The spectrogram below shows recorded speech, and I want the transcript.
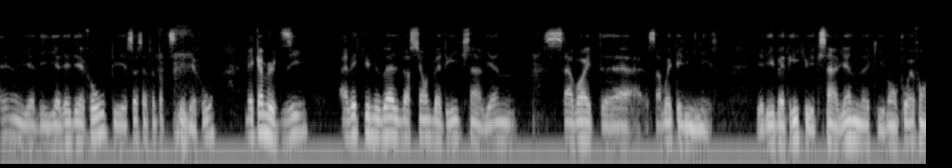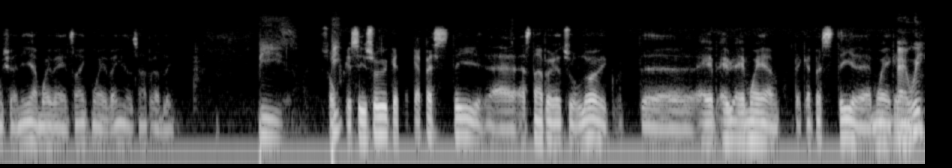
Hein. Il, y a des, il, y a des, défauts, puis ça, ça fait partie des défauts. Mais comme je dis, avec les nouvelles versions de batteries qui s'en viennent, ça va être, euh, ça va être éliminé. Il y a des batteries qui, s'en viennent qui vont pouvoir fonctionner à moins 25, moins 20 sans problème. Puis. Sauf que c'est sûr que ta capacité à, à cette température-là, écoute, euh, est, moins, ta capacité est moins grande. Ben oui.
